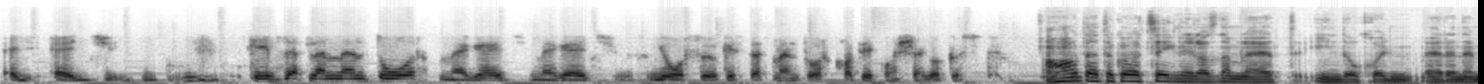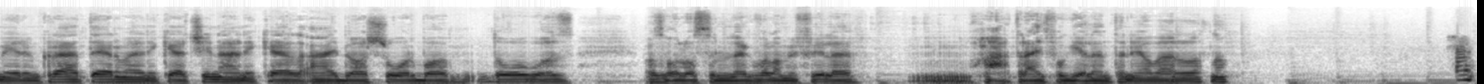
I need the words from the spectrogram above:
egy, egy képzetlen mentor, meg egy, meg egy jól fölkészített mentor hatékonysága közt. Aha, tehát akkor a cégnél az nem lehet indok, hogy erre nem érünk rá, termelni kell, csinálni kell, állj be a sorba, dolgoz, az valószínűleg valamiféle mm, hátrányt fog jelenteni a vállalatnak. Hát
